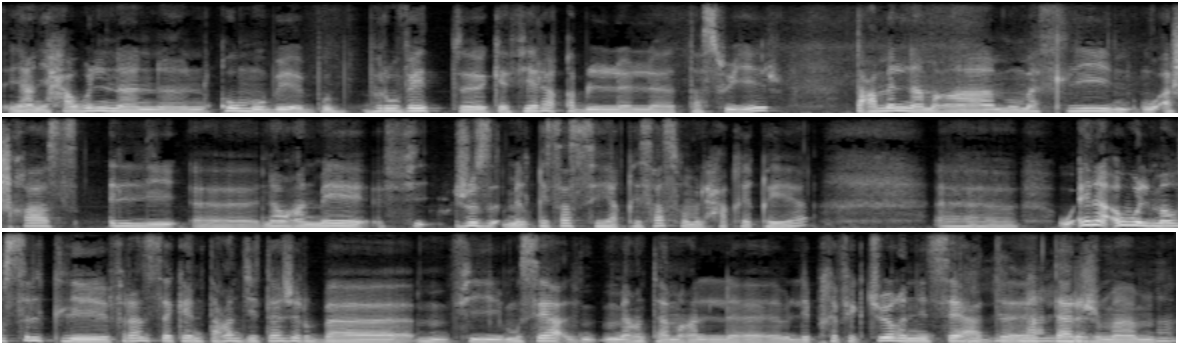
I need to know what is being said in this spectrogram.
يعني حاولنا نقوم ببروفات كثيرة قبل التصوير تعاملنا مع ممثلين وأشخاص اللي آه، نوعا ما في جزء من القصص هي قصصهم الحقيقية. آه وأنا أول ما وصلت لفرنسا كانت عندي تجربة في مساعد معناتها مع لي بريفكتور إني نساعد ترجمة.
